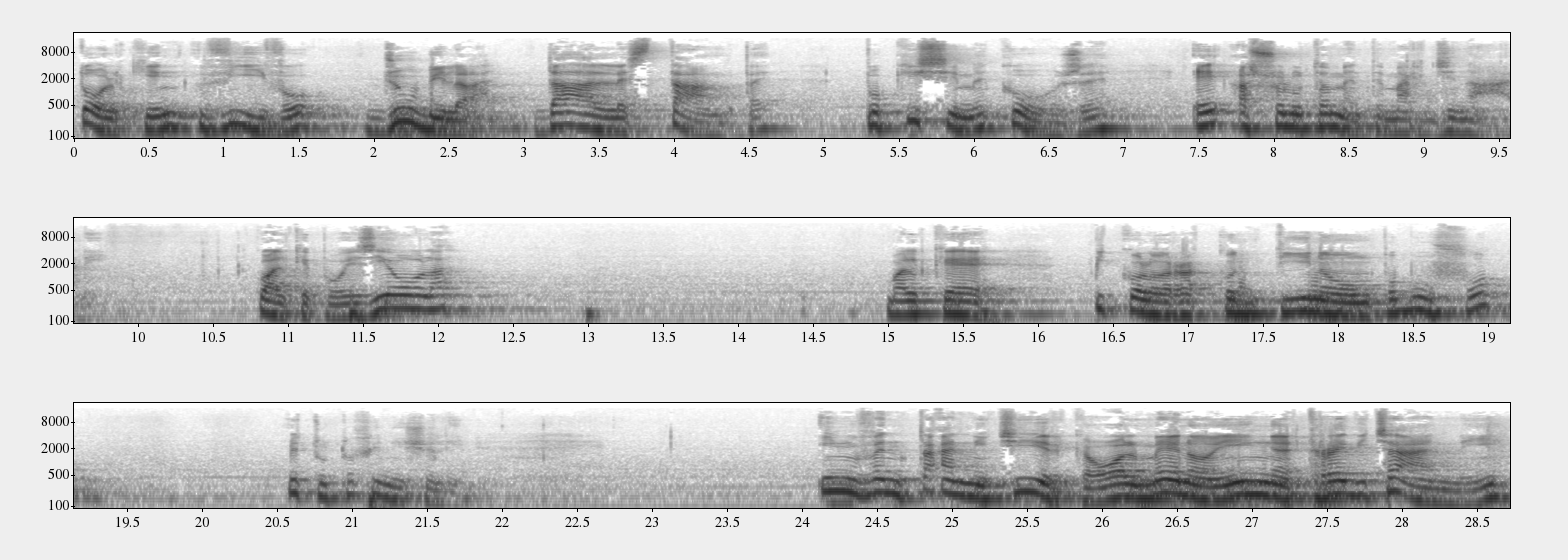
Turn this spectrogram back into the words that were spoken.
Tolkien vivo giubila, dà alle stampe pochissime cose e assolutamente marginali. Qualche poesiola, qualche piccolo raccontino un po' buffo e tutto finisce lì. In vent'anni circa, o almeno in tredici anni,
